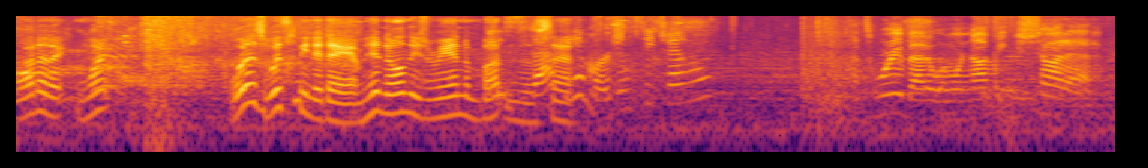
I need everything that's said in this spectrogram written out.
Why did I... What? What is with me today? I'm hitting all these random buttons Is Is and that stuff. the emergency channel? Let's worry about it when we're not being shot at.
